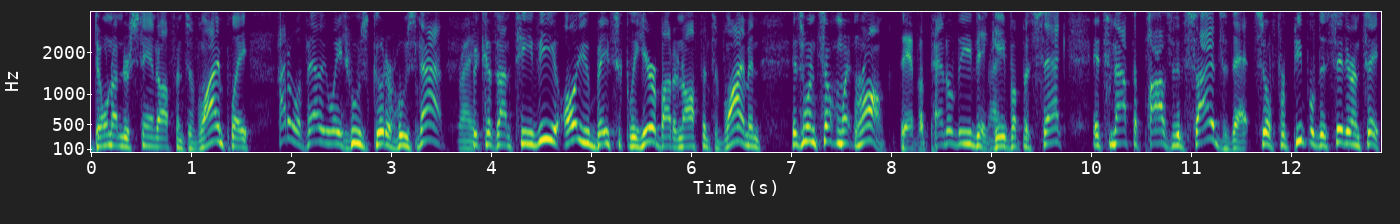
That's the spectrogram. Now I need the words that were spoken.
don't understand offensive line play how to evaluate who's good or who's not Right. because on TV all you basically hear about an offensive lineman is when something went wrong. They have a penalty, they gave up a sack. It's not the positive sides of that. So for people to sit here and say,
